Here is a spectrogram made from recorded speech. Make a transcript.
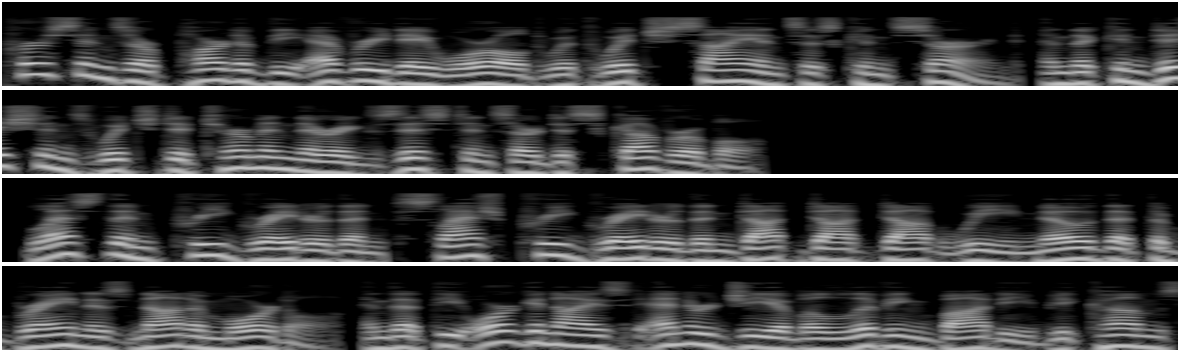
Persons are part of the everyday world with which science is concerned, and the conditions which determine their existence are discoverable. Less than pre greater than slash pre greater than dot dot dot we know that the brain is not immortal, and that the organized energy of a living body becomes,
